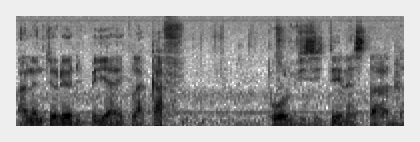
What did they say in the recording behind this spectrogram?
à l'intérieur du pays avec la CAF pour visiter les stades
